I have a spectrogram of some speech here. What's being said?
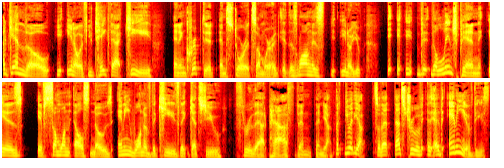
Again, though, you, you, know if you take that key and encrypt it and store it somewhere, it, as long as you know you, it, the the linchpin is if someone else knows any one of the keys that gets you through that path, then then yeah. But yeah, so that that's true of, of any of these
